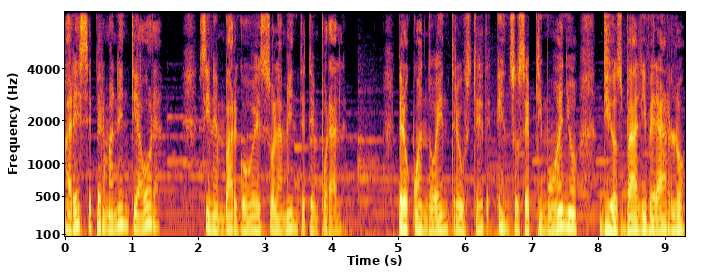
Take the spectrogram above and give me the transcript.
Parece permanente ahora, sin embargo es solamente temporal. Pero cuando entre usted en su séptimo año, Dios va a liberarlo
